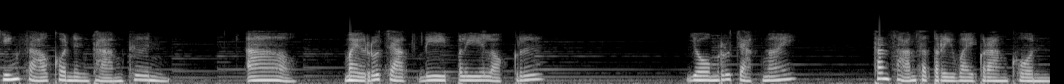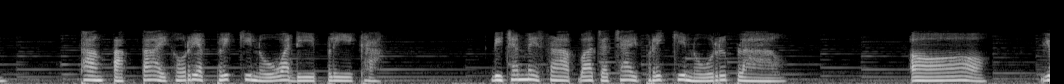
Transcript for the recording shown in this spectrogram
หญิงสาวคนหนึ่งถามขึ้น อ้าว ไม่รู้จักดีปรีหรอกหรือ โยมรู้จักไหม ท่านสามสตรีวัยกลางคน ทางปักใต้เขาเรียกพริกขี้หนูว่าดีปลีค่ะ ดิฉันไม่ทราบว่าจะใช่พริกขี้หนูหรือเปล่า อ๋อ โย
